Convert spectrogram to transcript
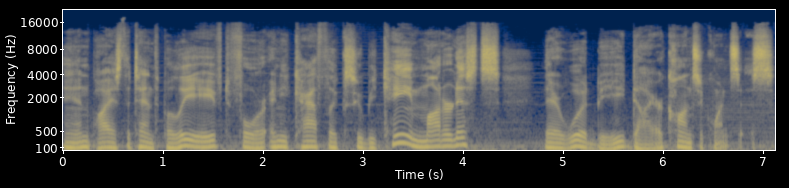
And Pius X believed for any Catholics who became modernists, there would be dire consequences.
